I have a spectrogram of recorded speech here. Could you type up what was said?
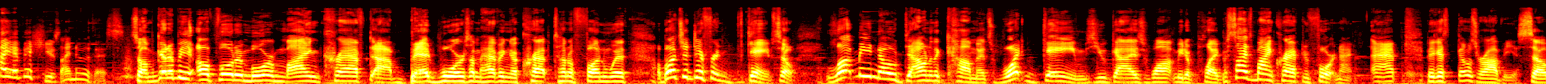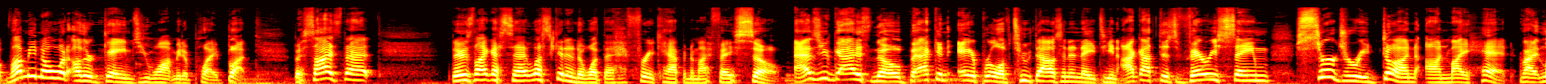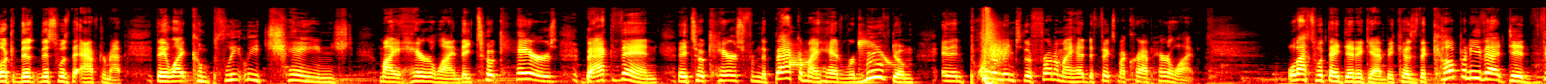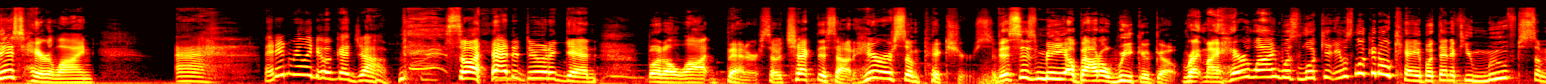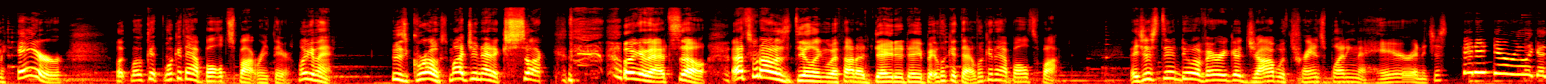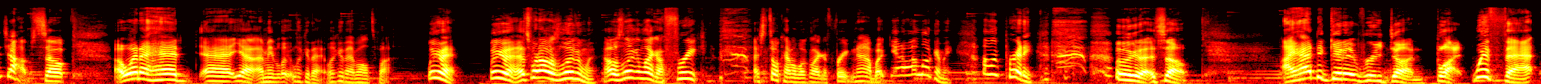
I have issues, I know this. So I'm gonna be uploading more Minecraft uh, Bed Wars I'm having a crap ton of fun with. A bunch of different games. So let me know down in the comments what games you guys want me to play besides Minecraft and Fortnite. Uh, because those are obvious. So let me know what other games you want me to play. But besides that, there's, like I said, let's get into what the freak happened to my face. So, as you guys know, back in April of 2018, I got this very same surgery done on my head. Right, look, this, this was the aftermath. They, like, completely changed my hairline. They took hairs back then, they took hairs from the back of my head, removed them, and then put them into the front of my head to fix my crap hairline. Well, that's what they did again, because the company that did this hairline, ah... Uh, they didn't really do a good job. so I had to do it again but a lot better. So check this out. Here are some pictures. This is me about a week ago, right? My hairline was looking, it was looking okay, but then if you moved some hair, look, look at, look at that bald spot right there. Look at that. This is gross. My genetics suck. look at that. So that's what I was dealing with on a day-to-day basis. Look at that. Look at that bald spot. They just didn't do a very good job with transplanting the hair, and it just, they didn't do a really good job. So I went ahead, uh, yeah, I mean, look, look at that. Look at that bald spot. Look at that. Look at that. That's what I was living with. I was looking like a freak. I still kind of look like a freak now, but you know what? Look at me. I look pretty. look at that. So, I had to get it redone, but with that,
